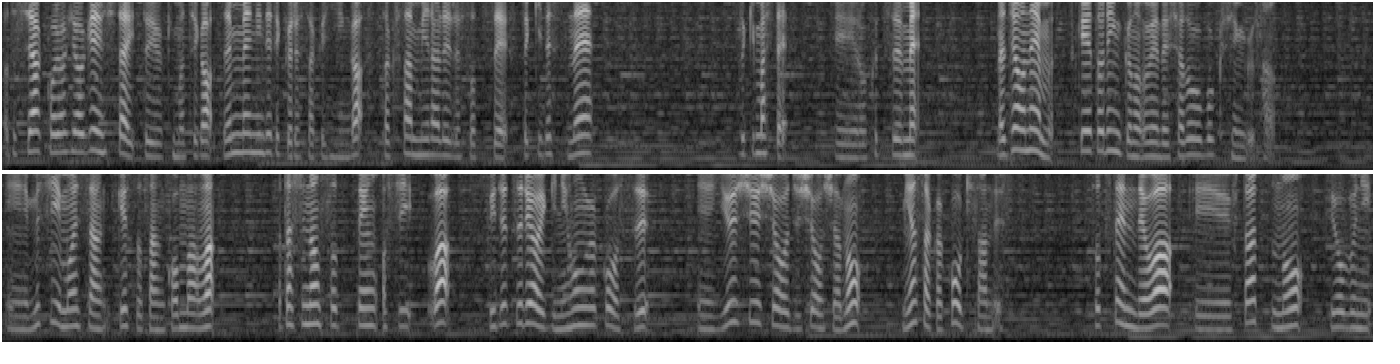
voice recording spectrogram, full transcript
私はこれを表現したいという気持ちが前面に出てくる作品がたくさん見られる卒生。素敵ですね。続きまして、えー6通目。ラジオネームスケートリンクの上でシャドーボクシングさん、えー、MC もえさんゲストさんこんばんは。私の卒展推しは美術領域日本画コース、えー優秀賞受賞者の宮坂幸輝さんです。卒展では、え2つの屏風に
